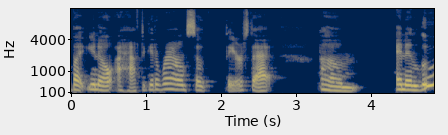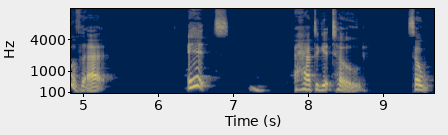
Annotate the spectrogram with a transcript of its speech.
but you know, I have to get around, so there's that. Um, and in lieu of that, it had to get towed. So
